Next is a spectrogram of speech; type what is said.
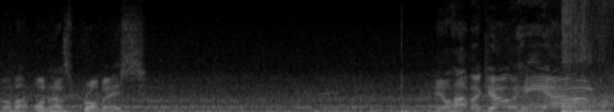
Well, that one has promise. He'll have a go here.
